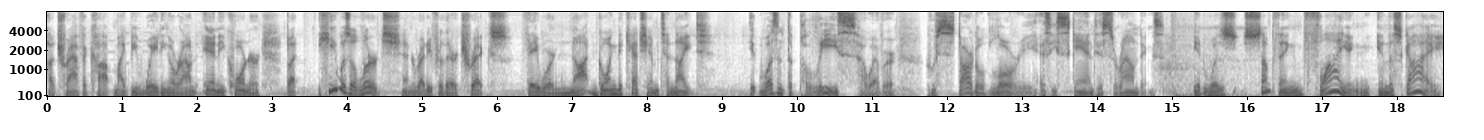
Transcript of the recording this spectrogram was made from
A traffic cop might be waiting around any corner, but he was alert and ready for their tricks. They were not going to catch him tonight. It wasn't the police, however, who startled Laurie as he scanned his surroundings. It was something flying in the sky.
